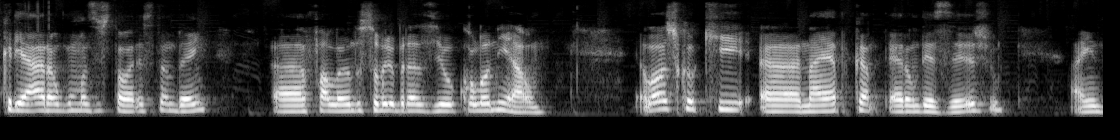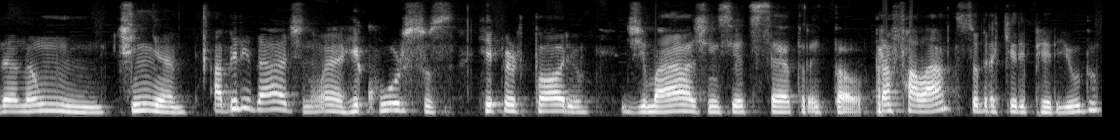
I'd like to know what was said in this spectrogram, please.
criar algumas histórias também uh, falando sobre o Brasil colonial. É lógico que uh, na época era um desejo ainda não tinha habilidade, não é, recursos, repertório de imagens e etc e tal, para falar sobre aquele período.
